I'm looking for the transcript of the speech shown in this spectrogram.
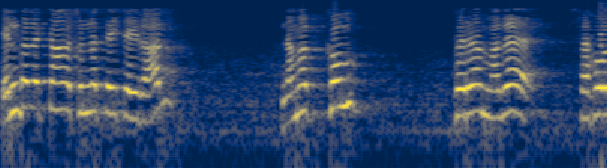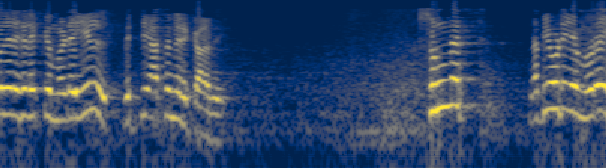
என்பதற்காக சுண்ணத்தை செய்தால் நமக்கும் பிற மத சகோதரர்களுக்கும் இடையில் வித்தியாசம் இருக்காது. சுண்ணத் நபியுடைய முறை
